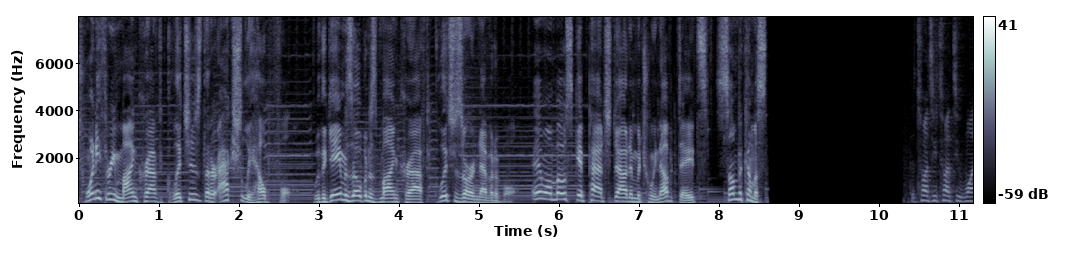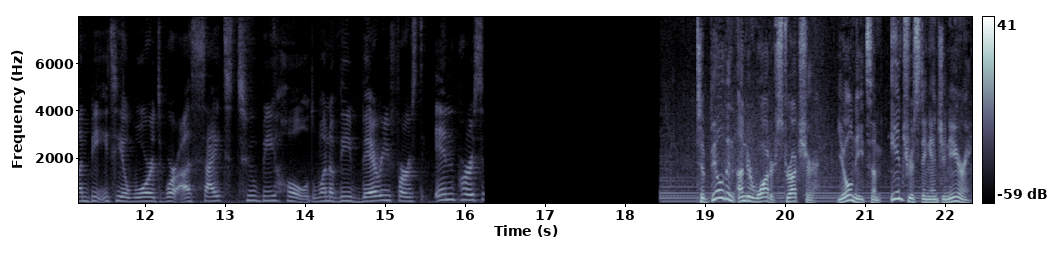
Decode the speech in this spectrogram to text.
23 Minecraft glitches that are actually helpful. With a game as open as Minecraft, glitches are inevitable. And while most get patched out in between updates, some become a The 2021 BET Awards were a sight to behold, one of the very first in-person To build an underwater structure, you'll need some interesting engineering.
